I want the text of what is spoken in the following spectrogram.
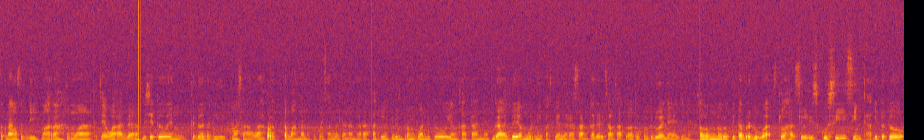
senang, sedih, marah, semua kecewa ada. Di situ yang kedua tadi masalah pertemanan atau persahabatan antara laki-laki dan perempuan itu yang katanya nggak ada yang murni, pasti ada rasa entah dari salah satu ataupun keduanya ya Jen. ya. Kalau menurut kita berdua setelah hasil diskusi singkat itu tuh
